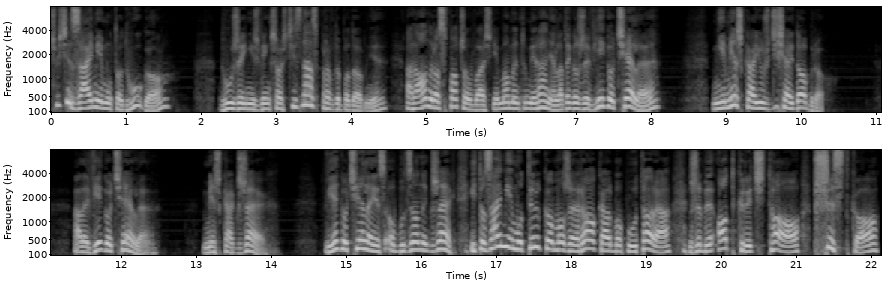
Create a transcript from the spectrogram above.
Oczywiście zajmie mu to długo, dłużej niż większości z nas prawdopodobnie, ale on rozpoczął właśnie moment umierania, dlatego że w jego ciele nie mieszka już dzisiaj dobro, ale w jego ciele mieszka grzech. W jego ciele jest obudzony grzech. I to zajmie mu tylko może rok albo półtora, żeby odkryć to wszystko,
